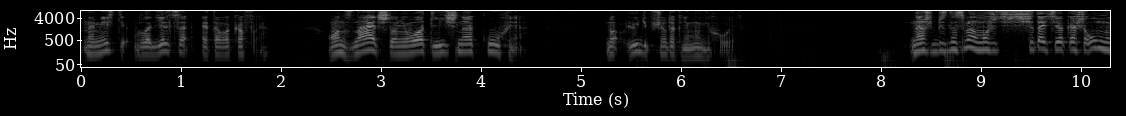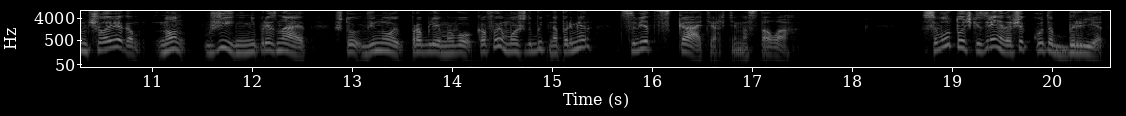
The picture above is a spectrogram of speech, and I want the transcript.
на месте владельца этого кафе. Он знает, что у него отличная кухня, но люди почему-то к нему не ходят. Наш бизнесмен может считать себя, конечно, умным человеком, но он в жизни не признает, что виной проблем его кафе может быть, например, цвет скатерти на столах. С его точки зрения это вообще какой-то бред.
